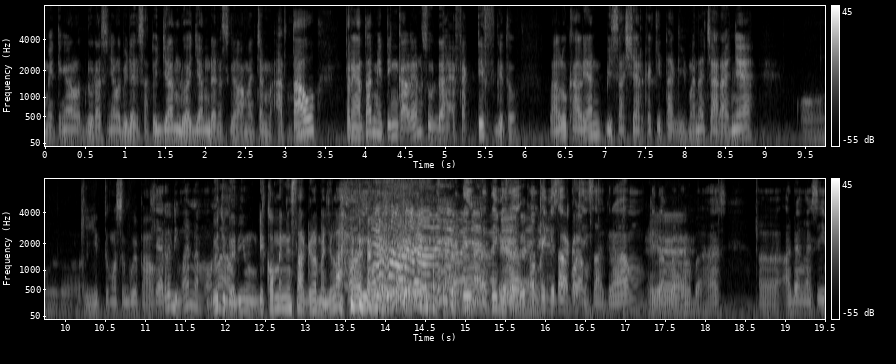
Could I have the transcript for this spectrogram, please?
meetingnya durasinya lebih dari satu jam dua jam dan segala macam atau ternyata meeting kalian sudah efektif gitu lalu kalian bisa share ke kita gimana caranya gitu maksud gue pau share di mana? Mohon gue juga bingung di komen Instagram aja lah Oh iya. Nanti nanti kita Iya, nanti kita Instagram. post Instagram, kita Iya. bakal bahas eh, ada nggak sih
